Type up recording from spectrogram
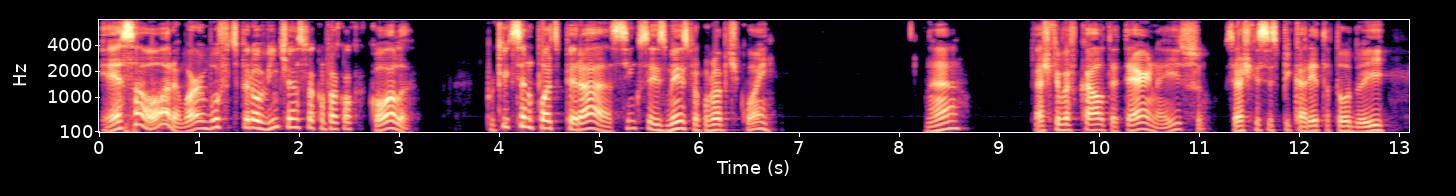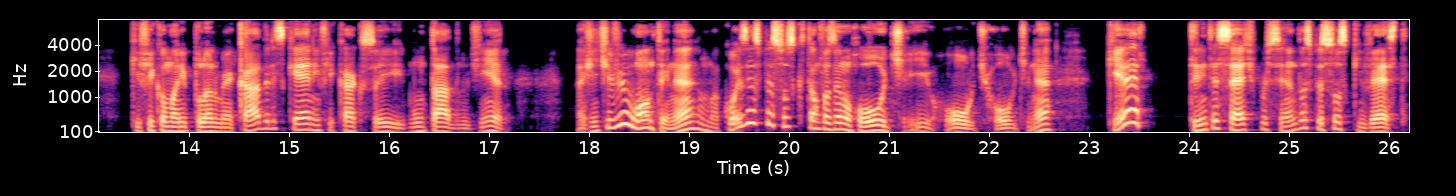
Essa hora. Warren Buffett esperou 20 anos para comprar Coca-Cola. Por que, que você não pode esperar 5, 6 meses para comprar Bitcoin? Né? Acha que vai ficar alta eterna, é isso? Você acha que esses picareta todo aí que ficam manipulando o mercado, eles querem ficar com isso aí montado no dinheiro? A gente viu ontem, né? Uma coisa é as pessoas que estão fazendo hold aí, hold, hold, né? Que é 37% das pessoas que investem.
